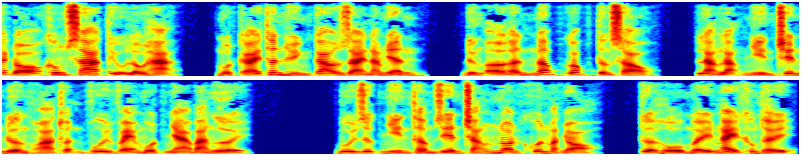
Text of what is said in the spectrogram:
Cách đó không xa tiểu lầu hạ, một cái thân hình cao dài nam nhân, đứng ở ẩn nấp góc tường sau, lặng lặng nhìn trên đường hòa thuận vui vẻ một nhà ba người. Bùi dực nhìn thẩm diên trắng non khuôn mặt nhỏ, tựa hồ mấy ngày không thấy,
